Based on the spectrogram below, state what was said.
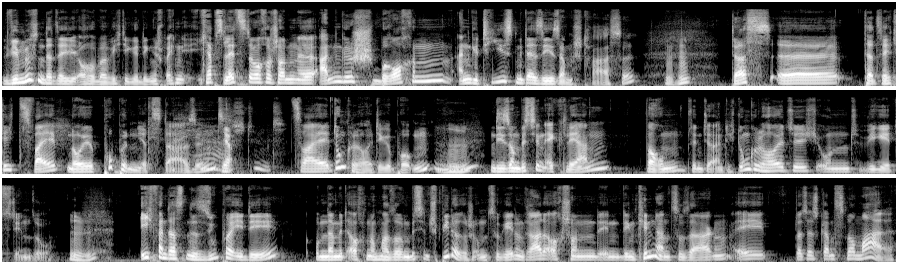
Wir müssen tatsächlich auch über wichtige Dinge sprechen. Ich habe es letzte Woche schon äh, angesprochen, angeteased mit der Sesamstraße, dass äh, tatsächlich zwei neue Puppen jetzt da sind. ja. stimmt. Zwei dunkelhäutige Puppen, die so ein bisschen erklären, warum sind die eigentlich dunkelhäutig und wie geht's denen so. Mhm. Ich fand das eine super Idee, um damit auch noch mal so ein bisschen spielerisch umzugehen und gerade auch schon den, den Kindern zu sagen, ey, das ist ganz normal.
